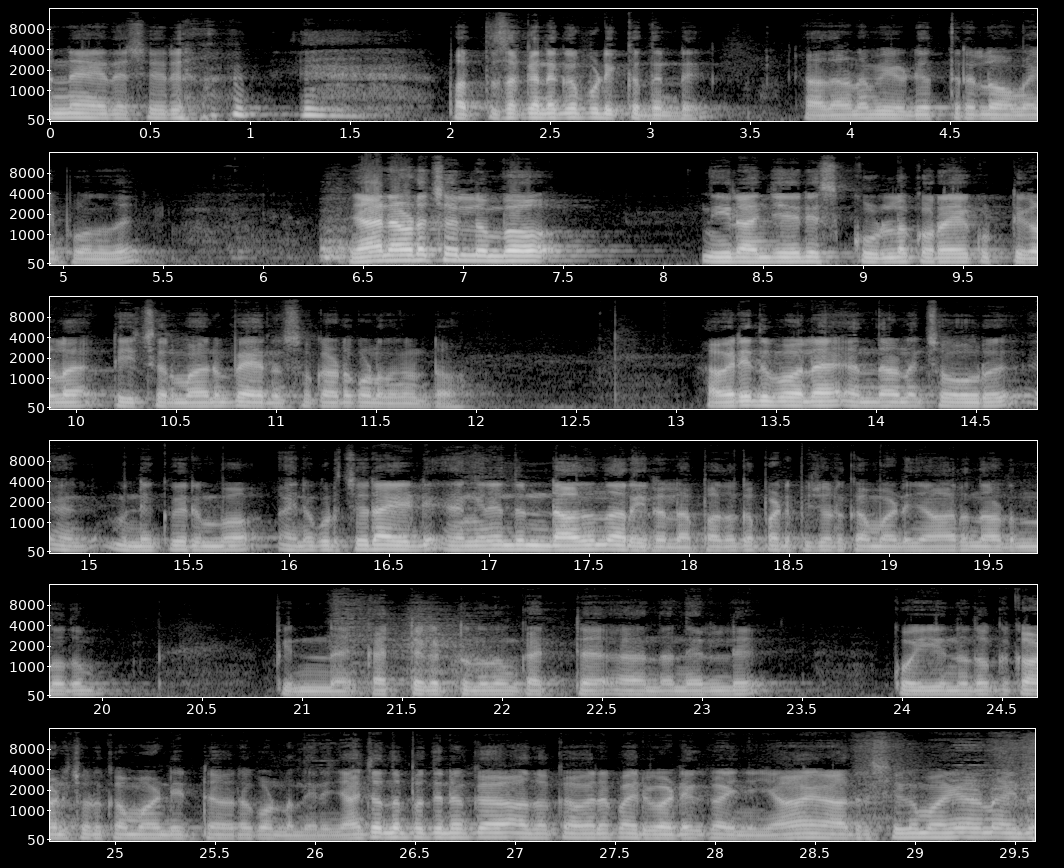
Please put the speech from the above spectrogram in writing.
തന്നെ ഏകദേശം ഒരു പത്ത് സെക്കൻഡൊക്കെ പിടിക്കുന്നുണ്ട്. അതാണ് വീഡിയോ ഇത്ര ലോങ് ആയി പോകുന്നത്. ഞാൻ അവിടെ ചെല്ലുമ്പോൾ നീലാഞ്ചേരി സ്കൂളിലെ കുറേ കുട്ടികളെ ടീച്ചർമാരും പേരൻസും ഒക്കെ അവിടെ കൊണ്ടുവന്നു കേട്ടോ. അവരിതുപോലെ എന്താണ് ചോറ് മുന്നേക്ക് വരുമ്പോൾ അതിനെക്കുറിച്ച് ഒരു ഐഡിയ എങ്ങനെ എന്ത് എന്ന് അറിയില്ലല്ലോ. അപ്പോൾ അതൊക്കെ പഠിപ്പിച്ചു കൊടുക്കാൻ വേണ്ടി ഞാറ് നടുന്നതും പിന്നെ കറ്റ കെട്ടുന്നതും കറ്റ എന്താ നെല്ല് കൊയ്യുന്നതൊക്കെ കാണിച്ചു കൊടുക്കാൻ വേണ്ടിയിട്ട് അവരെ കൊണ്ടുവന്നിരുന്നു. ഞാൻ ചെന്നപ്പോഴത്തേനൊക്കെ അതൊക്കെ അവരെ പരിപാടിയൊക്കെ കഴിഞ്ഞു. ഞാൻ യാദൃശികമായാണ് അതിൽ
